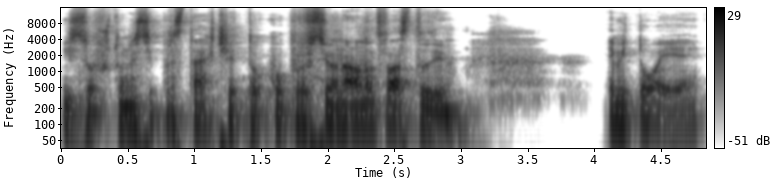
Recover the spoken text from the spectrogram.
и също не си представях, че е толкова професионално това студио. Еми, то е.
